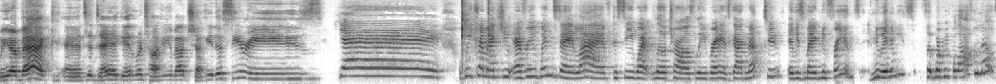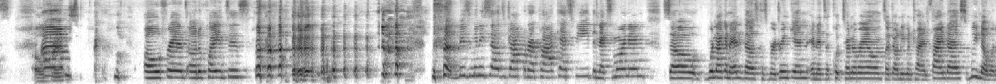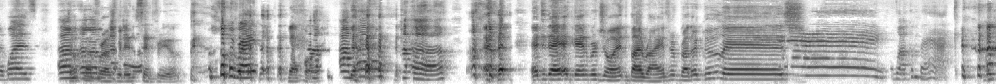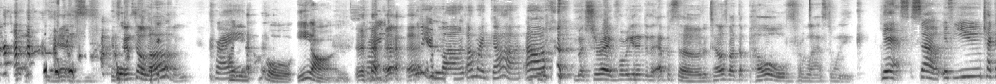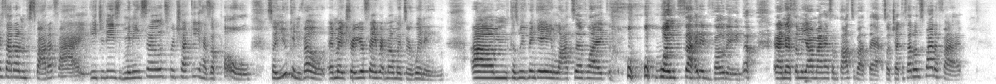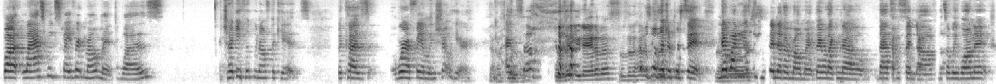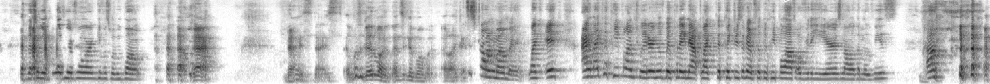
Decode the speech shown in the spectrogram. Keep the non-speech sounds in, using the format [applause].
we are back, and today again we're talking about Chucky the series. Yay! We come at you every Wednesday live to see what little Charles Lee Ray has gotten up to. If he's made new friends, new enemies, flip more people off, who knows? Old um, friends. [laughs] old friends, old acquaintances. [laughs] [laughs] These mini sodes drop on our podcast feed the next morning. So we're not going to edit those because we're drinking and it's a quick turnaround. So don't even try and find us. We know what it was. Um, don't come um, for us. Uh, we didn't send for you. [laughs] right. [laughs] That part. Um, uh, uh, [laughs] and today, again, we're joined by Ryan from Brother Ghoulish. Yay! Welcome back. yes. It's been so long right? Oh, eons. [laughs] Right? am long. Oh my god. Um, [laughs] but Sharai, before we get into the episode, tell us about the polls from last week. Yes. So if you check us out on Spotify, each of these mini-sodes for Chucky has a poll. So you can vote and make sure your favorite moments are winning. Um, because we've been getting lots of like [laughs] one-sided voting. And I know some of y'all might have some thoughts about that. So check us out on Spotify. But last week's favorite moment Chucky flipping off the kids because we're a family show here. And so was it unanimous? Was it 100%? It was 100 percent Nobody else can another moment. They were like, "No, that's the send off. That's what we wanted. That's what we [laughs] live here for. Give us what we want." [laughs] nice, nice. It was a good one. That's a good moment. I like it. It's a strong moment. Like it. I like the people on Twitter who've been putting out like the pictures of him flipping people off over the years and all of the movies. Um, [laughs] it's,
